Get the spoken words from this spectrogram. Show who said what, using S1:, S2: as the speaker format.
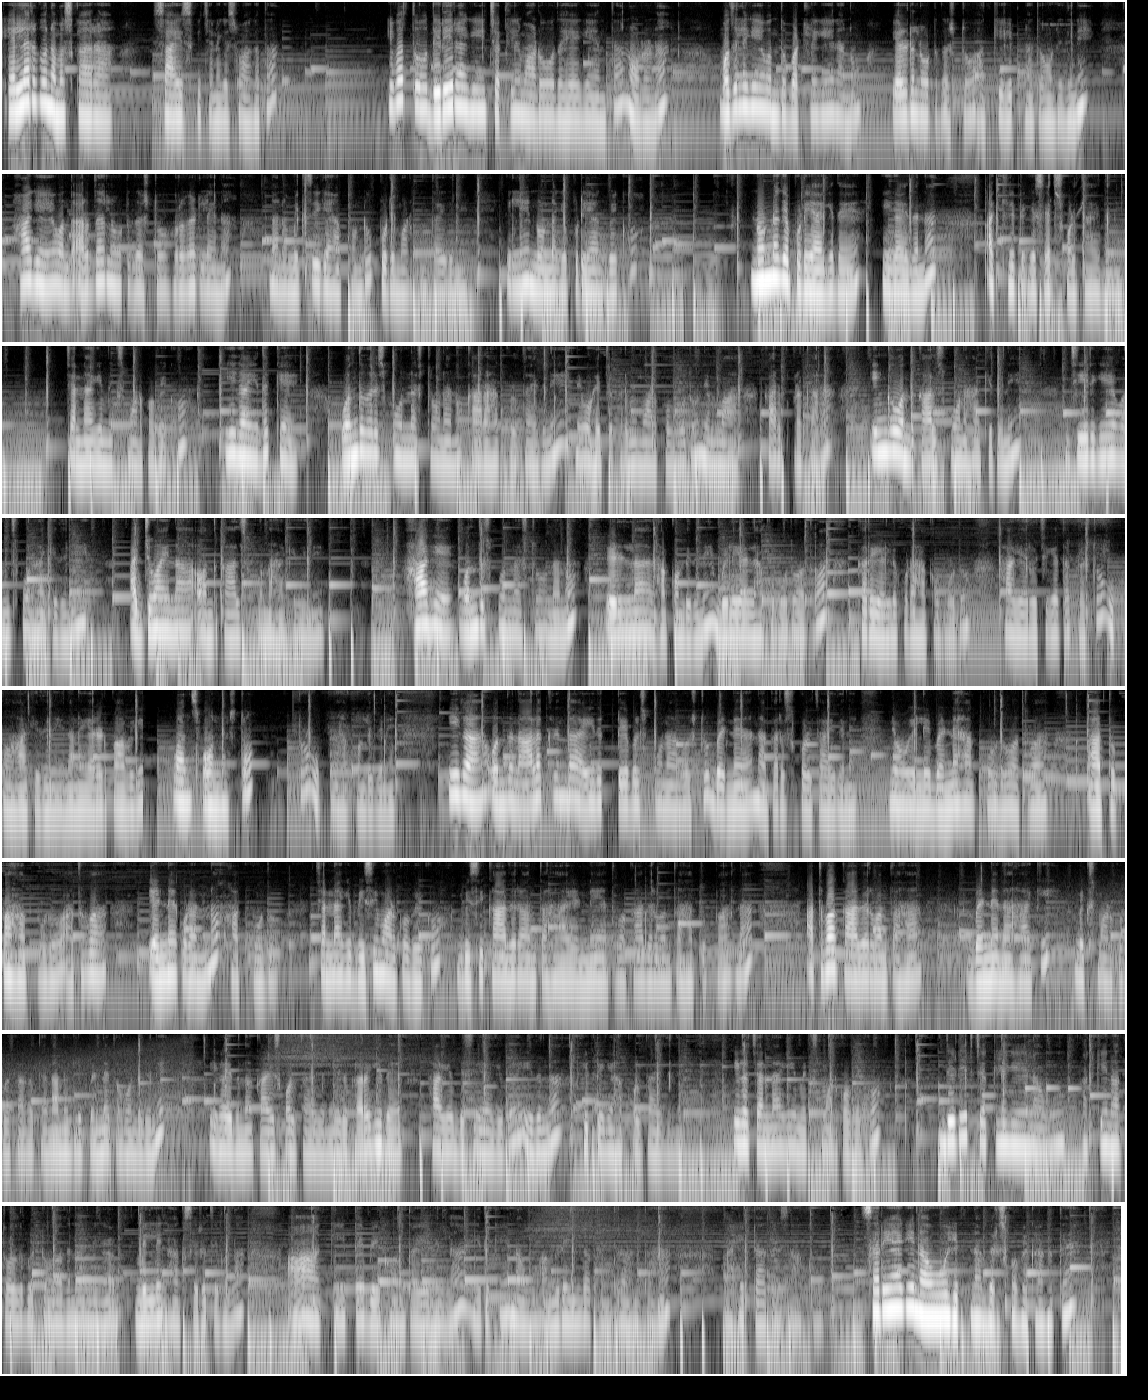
S1: ಎಲ್ಲರಿಗೂ ನಮಸ್ಕಾರ. ಸಾಯಿಸ್ ಕಿಚನ್ಗೆ ಸ್ವಾಗತ. ಇವತ್ತು ದಿಢೀರಾಗಿ ಚಕ್ಲಿ ಮಾಡುವುದು ಹೇಗೆ ಅಂತ ನೋಡೋಣ. ಮೊದಲಿಗೆ ಒಂದು ಬಟ್ಲಿಗೆ ನಾನು ಎರಡು ಲೋಟದಷ್ಟು ಅಕ್ಕಿ ಹಿಟ್ಟನ್ನ ತೊಗೊಂಡಿದ್ದೀನಿ. ಹಾಗೆಯೇ ಒಂದು ಅರ್ಧ ಲೋಟದಷ್ಟು ಹುರಗಡ್ಲೆನ ನಾನು ಮಿಕ್ಸಿಗೆ ಹಾಕ್ಕೊಂಡು ಪುಡಿ ಮಾಡ್ಕೊತಾ ಇದ್ದೀನಿ. ಇಲ್ಲಿ ನುಣ್ಣಗೆ ಪುಡಿ ಆಗಬೇಕು. ನುಣ್ಣಗೆ ಪುಡಿಯಾಗಿದೆ ಈಗ ಇದನ್ನು ಅಕ್ಕಿ ಹಿಟ್ಟಿಗೆ ಸೇರಿಸ್ಕೊಳ್ತಾ ಇದ್ದೀನಿ. ಚೆನ್ನಾಗಿ ಮಿಕ್ಸ್ ಮಾಡ್ಕೋಬೇಕು. ಈಗ ಇದಕ್ಕೆ ಒಂದೂವರೆ ಸ್ಪೂನ್ನಷ್ಟು ನಾನು ಖಾರ ಹಾಕ್ಕೊಳ್ತಾ ಇದ್ದೀನಿ. ನೀವು ಹೆಚ್ಚು ಕಡಿಮೆ ಮಾಡ್ಕೋಬೋದು ನಿಮ್ಮ ಖಾರದ ಪ್ರಕಾರ. ಇಂಗು ಒಂದು ಕಾಲು ಸ್ಪೂನ್ ಹಾಕಿದ್ದೀನಿ. ಜೀರಿಗೆ ಒಂದು ಸ್ಪೂನ್ ಹಾಕಿದ್ದೀನಿ. ಅಜ್ವಾಯಿನ ಒಂದು ಕಾಲು ಸ್ಪೂನ್ ಹಾಕಿದ್ದೀನಿ. ಹಾಗೆ ಒಂದು ಸ್ಪೂನ್ನಷ್ಟು ನಾನು ಎಳ್ಳನ್ನ ಹಾಕ್ಕೊಂಡಿದ್ದೀನಿ. ಬಿಳಿ ಎಳ್ಳು ಹಾಕೋಬೋದು ಅಥವಾ ಕರಿ ಎಳ್ಳು ಕೂಡ ಹಾಕೋಬೋದು ಹಾಗೆ ರುಚಿಗೆ ತಕ್ಕಷ್ಟು ಉಪ್ಪು ಹಾಕಿದ್ದೀನಿ. ನಾನು ಎರಡು ಪಾವಿಗೆ ಒಂದು ಸ್ಪೂನ್ನಷ್ಟು ಉಪ್ಪನ್ನ ಹಾಕ್ಕೊಂಡಿದ್ದೀನಿ ಈಗ ಒಂದು ನಾಲ್ಕರಿಂದ ಐದು ಟೇಬಲ್ ಸ್ಪೂನ್ ಆಗುವಷ್ಟು ಬೆಣ್ಣೆನ ನಾನು ಕರೆಸ್ಕೊಳ್ತಾ ಇದ್ದೀನಿ. ನೀವು ಇಲ್ಲಿ ಬೆಣ್ಣೆ ಹಾಕ್ಬೋದು ಅಥವಾ ಆ ತುಪ್ಪ ಹಾಕ್ಬೋದು ಅಥವಾ ಎಣ್ಣೆ ಕೂಡ ಹಾಕ್ಬೋದು. ಚೆನ್ನಾಗಿ ಬಿಸಿ ಮಾಡ್ಕೋಬೇಕು. ಬಿಸಿ ಕಾದಿರೋಂತಹ ಎಣ್ಣೆ ಅಥವಾ ಕಾದಿರುವಂತಹ ತುಪ್ಪನ ಅಥವಾ ಕಾದಿರುವಂತಹ ಬೆಣ್ಣೆನ ಹಾಕಿ ಮಿಕ್ಸ್ ಮಾಡ್ಕೋಬೇಕಾಗತ್ತೆ. ನಾನಿಲ್ಲಿ ಬೆಣ್ಣೆ ತೊಗೊಂಡಿದ್ದೀನಿ. ಈಗ ಇದನ್ನು ಕಾಯಿಸ್ಕೊಳ್ತಾ ಇದ್ದೀನಿ. ಇದು ಕರಗಿದೆ, ಹಾಗೆ ಬಿಸಿಯಾಗಿದೆ. ಇದನ್ನು ಹಿಟ್ಟಿಗೆ ಹಾಕ್ಕೊಳ್ತಾ ಇದ್ದೀನಿ. ಈಗ ಚೆನ್ನಾಗಿ ಮಿಕ್ಸ್ ಮಾಡ್ಕೋಬೇಕು. ದಿಢೀರ್ ಚಕ್ಲಿಗೆ ನಾವು ಅಕ್ಕಿನ ತೊಳೆದುಬಿಟ್ಟು ಅದನ್ನು ಮಿಲ್ಲಿಗೆ ಹಾಕ್ಸಿರ್ತೀವಲ್ಲ, ಆ ಅಕ್ಕಿ ಹಿಟ್ಟೇ ಬೇಕು ಅಂತ ಏನಿಲ್ಲ. ಇದಕ್ಕೆ ನಾವು ಅಂಗಡಿಯಿಂದ ತಂದಿರೋಂತಹ ಹಿಟ್ಟಾದರೆ ಸಾಕು. ಸರಿಯಾಗಿ ನಾವು ಹಿಟ್ಟನ್ನ ಬೆರೆಸ್ಕೋಬೇಕಾಗತ್ತೆ.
